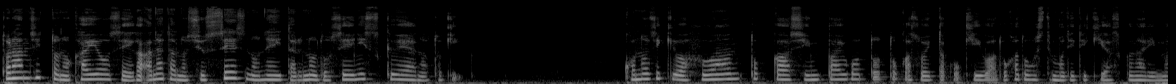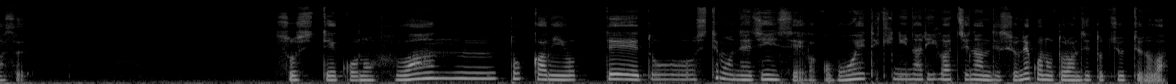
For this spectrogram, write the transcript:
トランジットの海洋星があなたの出生時のネイタルの土星にスクエアの時。この時期は不安とか心配事とかそういったこうキーワードがどうしても出てきやすくなります。そしてこの不安とかによってどうしてもね人生がこう防衛的になりがちなんですよね。このトランジット中っていうのは。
